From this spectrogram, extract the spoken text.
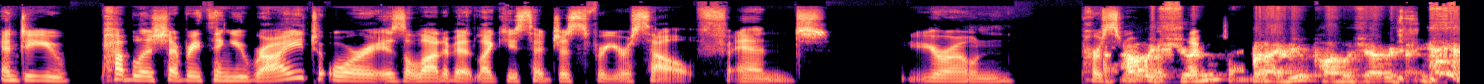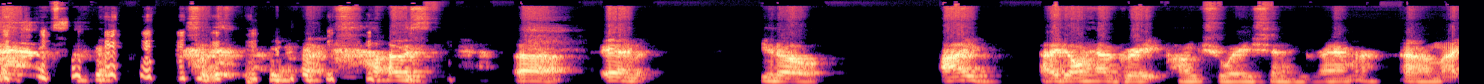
And do you publish everything you write, or is a lot of it, like you said, just for yourself and your own personal? I probably shouldn't, but I do publish everything. I was, uh, and you know, I I don't have great punctuation and grammar. Um, I,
